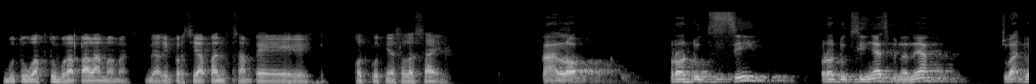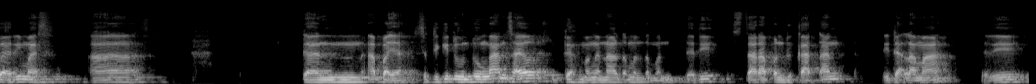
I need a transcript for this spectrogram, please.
butuh waktu berapa lama, Mas, dari persiapan sampai outputnya selesai? Kalau produksi, produksinya sebenarnya cuma dua hari, Mas. Uh, dan apa ya, sedikit diuntungkan saya sudah mengenal teman-teman. Jadi secara pendekatan tidak lama. Jadi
